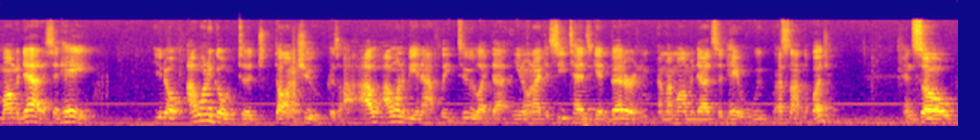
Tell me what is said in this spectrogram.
mom and dad, I said, hey, you know, I want to go to Don Chu because I, I, I want to be an athlete too, like that, you know. And I could see Ted's getting better, and, and my mom and dad said, "Hey, we, that's not in the budget." And so,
